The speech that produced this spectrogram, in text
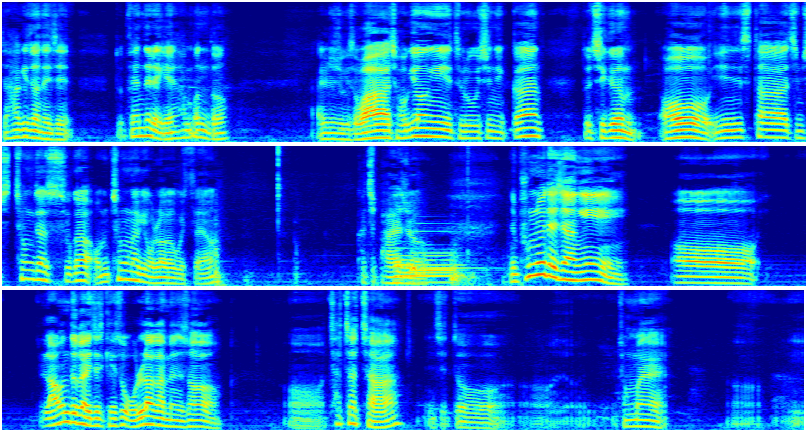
하기 전에 이제 또 팬들에게 한 번 더 알려주기 위해서 와 저경이 들어오시니까 또 지금 어 인스타 지금 시청자 수가 엄청나게 올라가고 있어요. 같이 봐야죠. 풍류 대장이 어 라운드가 이제 계속 올라가면서 어 차차차 이제 또 어, 정말 어, 이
